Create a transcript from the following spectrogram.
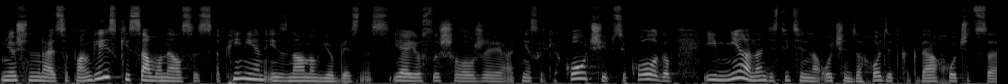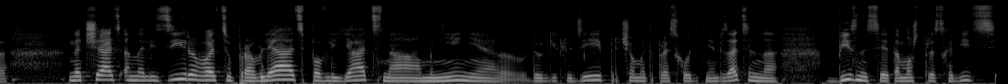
Мне очень нравится по-английски «Someone else's opinion is none of your business». Я ее слышала уже от нескольких коучей, психологов, и мне она действительно очень заходит, когда хочется начать анализировать, управлять, повлиять на мнение других людей, причем это происходит не обязательно в бизнесе, это может происходить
